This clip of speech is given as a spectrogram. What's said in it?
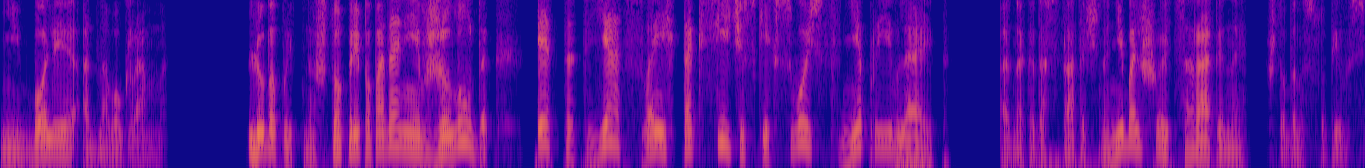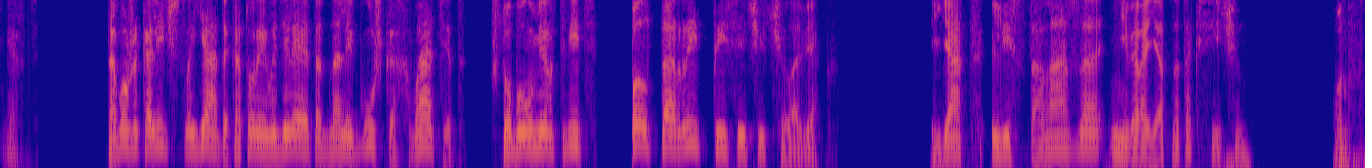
не более 1 грамма. Любопытно, что при попадании в желудок этот яд своих токсических свойств не проявляет, однако достаточно небольшой царапины, чтобы наступила смерть. Того же количества яда, которое выделяет одна лягушка, хватит, чтобы умертвить полторы тысячи человек. Яд листолаза невероятно токсичен. Он в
